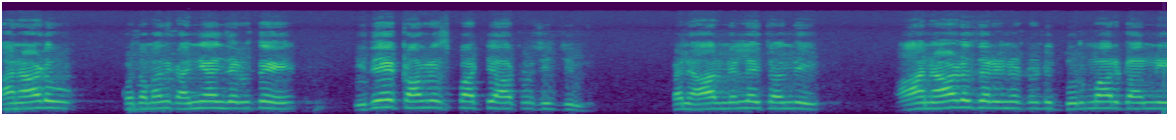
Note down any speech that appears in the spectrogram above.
ఆనాడు కొంతమందికి అన్యాయం జరిగితే ఇదే కాంగ్రెస్ పార్టీ ఆక్రోశించింది. కానీ ఆరు నెలలు అవుతుంది ఆనాడు జరిగినటువంటి దుర్మార్గాన్ని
